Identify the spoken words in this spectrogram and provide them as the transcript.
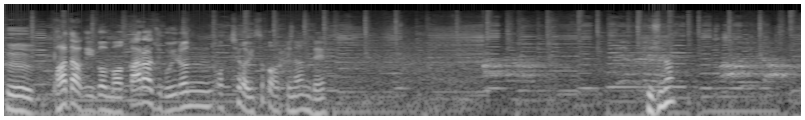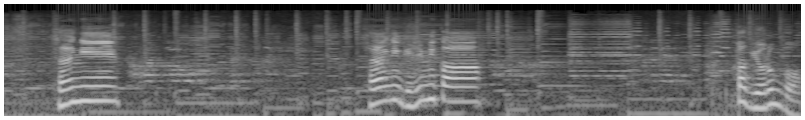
그 바닥 이거 막 깔아주고 이런 업체가 있을 것 같긴 한데 계시나? 사장님 사장님 계십니까? 딱 요런 거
